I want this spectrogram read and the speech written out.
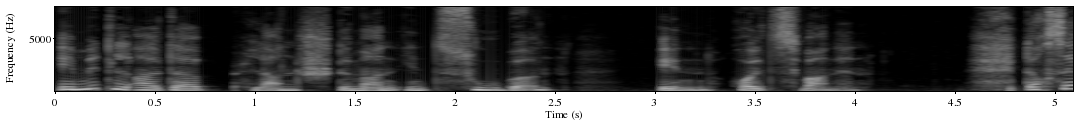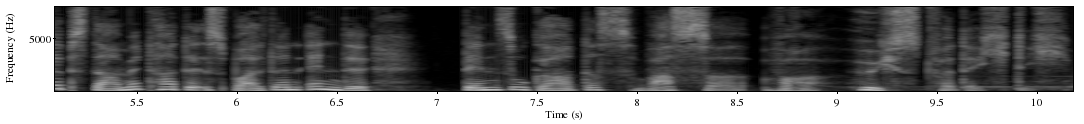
Im Mittelalter planschte man in Zubern, in Holzwannen. Doch selbst damit hatte es bald ein Ende, denn sogar das Wasser war höchst verdächtig.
